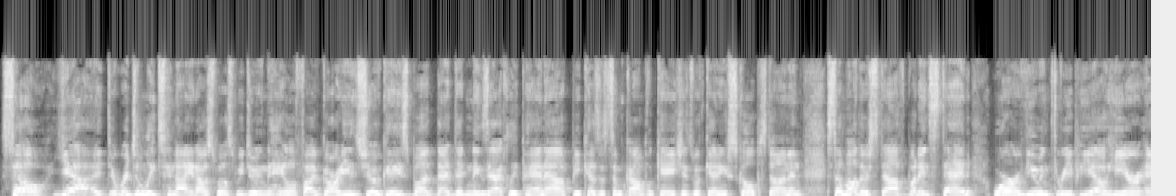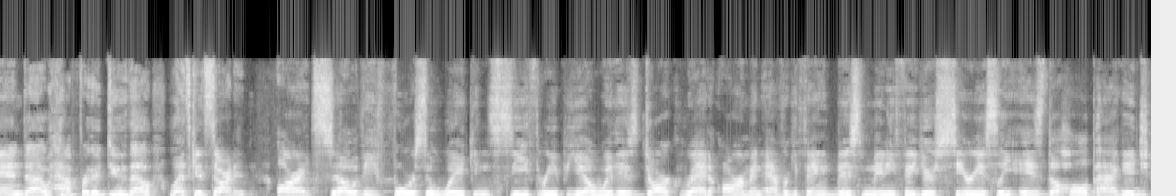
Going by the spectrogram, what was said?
So, yeah, originally tonight I was supposed to be doing the Halo 5 Guardians showcase, but that didn't exactly pan out because of some complications with getting sculpts done and some other stuff, but instead, we're reviewing 3PO here, and uh, without further ado though, let's get started. Alright, so the Force Awakens C-3PO with his dark red arm and everything, this minifigure seriously is the whole package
